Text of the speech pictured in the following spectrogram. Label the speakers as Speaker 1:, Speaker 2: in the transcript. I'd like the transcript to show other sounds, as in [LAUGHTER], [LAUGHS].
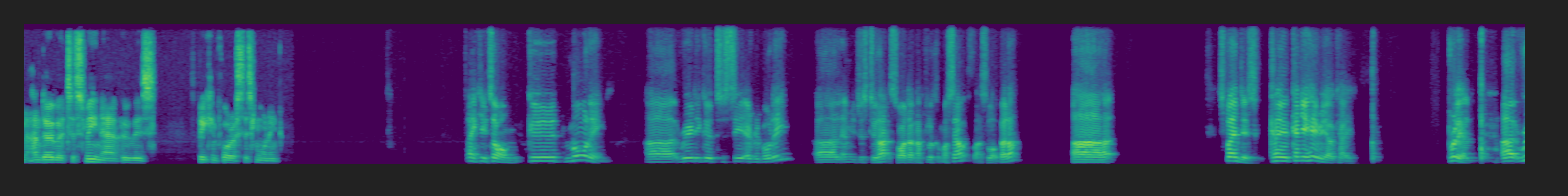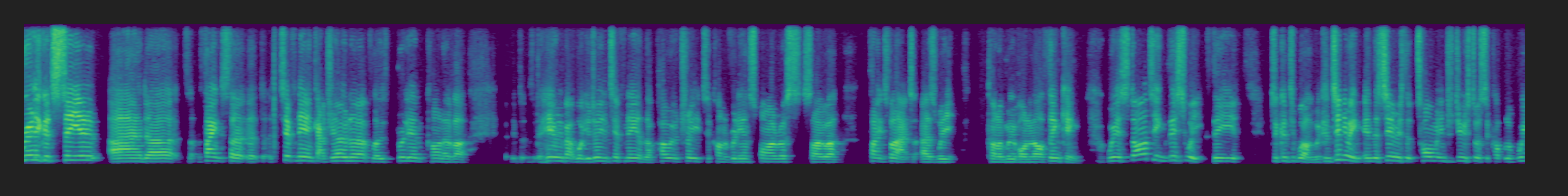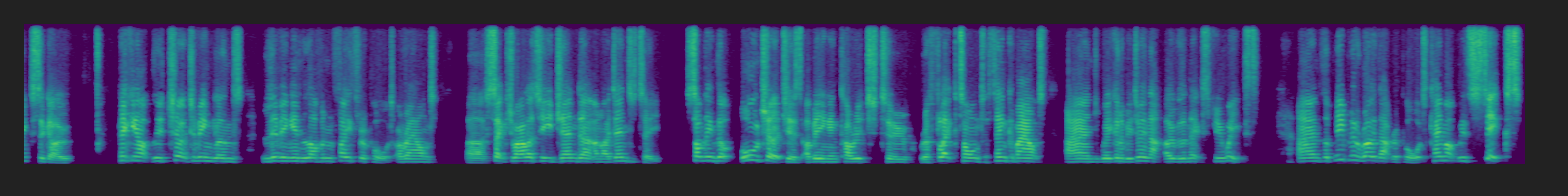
Speaker 1: going to hand over to Smee now, who is speaking for us this morning.
Speaker 2: Thank you, Tom. Good morning. Uh, really good to see everybody. Uh, let me just do that so I don't have to look at myself. That's a lot better. Uh, splendid. Can you, can you hear me okay? Brilliant. Uh, really good to see you. And uh, thanks to uh, Tiffany and Catriona for those brilliant kind of uh, hearing about what you're doing, Tiffany, and the poetry to kind of really inspire us. So uh, thanks for that as we kind of move on in our thinking. We're starting this week the to continue. Well, we're continuing in the series that Tom introduced to us a couple of weeks ago, picking up the Church of England's Living in Love and Faith report around uh, sexuality, gender, and identity something that all churches are being encouraged to reflect on, to think about, and we're going to be doing that over the next few weeks. And the people who wrote that report came up with six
